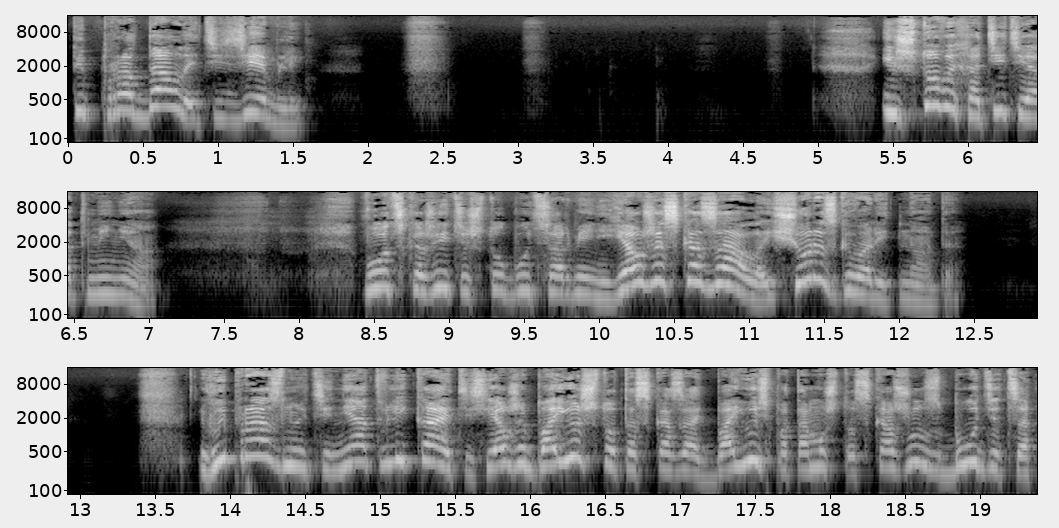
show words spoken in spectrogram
Ты продал эти земли. И что вы хотите от меня? Вот скажите, что будет с Арменией. Я уже сказала, еще раз говорить надо. Вы празднуете, не отвлекайтесь. Я уже боюсь что-то сказать. Боюсь, потому что скажу, сбудется.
